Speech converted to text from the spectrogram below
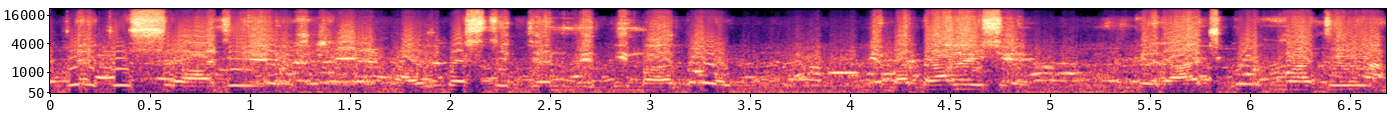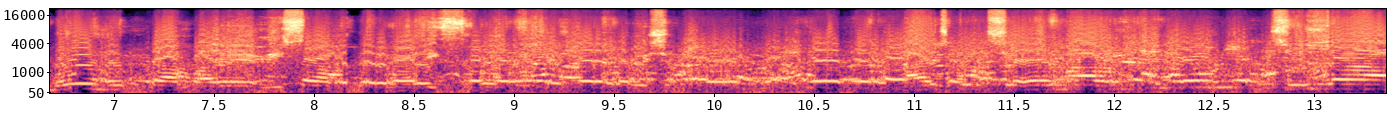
પણ જુસ્સો આજે આ ઉપસ્થિત જનમેદનીમાં એ બતાવે છે કે રાજકોટમાંથી બહુ મોટા પાયે વિસાવદર વાળી થવાની રાજકોટ શહેરમાં છેલ્લા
